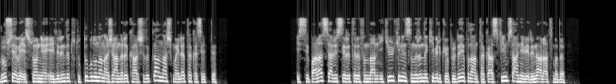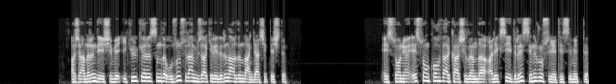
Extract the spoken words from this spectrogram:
Rusya ve Estonya ellerinde tutuklu bulunan ajanları karşılıklı anlaşmayla takas etti. İstihbarat servisleri tarafından iki ülkenin sınırındaki bir köprüde yapılan takas film sahnelerini aratmadı. Ajanların değişimi iki ülke arasında uzun süren müzakerelerin ardından gerçekleşti. Estonya, Eston Kohver karşılığında Alexei Dressen'i Rusya'ya teslim etti.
